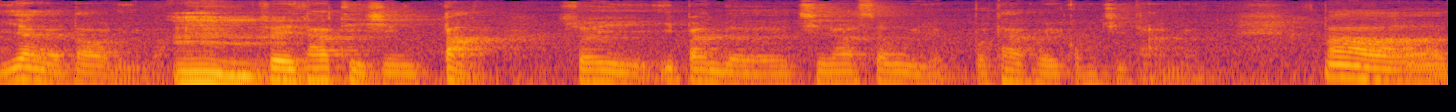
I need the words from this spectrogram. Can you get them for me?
一样的道理嘛。嗯。所以它体型大，所以一般的其他生物也不太会攻击它们。那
